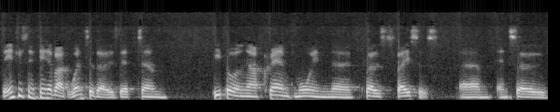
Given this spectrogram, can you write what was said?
The interesting thing about winter, though, is that um, people are now crammed more in uh, closed spaces, um, and so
